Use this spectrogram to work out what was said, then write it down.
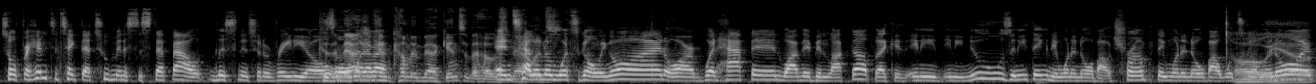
So for him to take that two minutes to step out, listening to the radio Because imagine whatever, him coming back into the house and now, telling it's- them what's going on or what happened, why they've been locked up, like is any any news, anything. They want to know about Trump. They want to know about what's Oh, going yeah. on.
